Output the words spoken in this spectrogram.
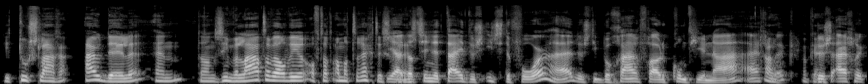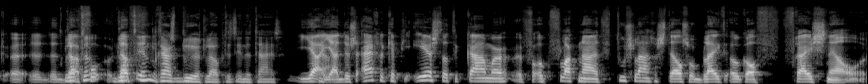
die toeslagen uitdelen. En dan zien we later wel weer of dat allemaal terecht is. Ja, geweest. dat is in de tijd dus iets ervoor. Hè? Dus die Bulgare fraude komt hierna eigenlijk. Oh, okay. Dus eigenlijk. Uh, loopt, daarvoor, loopt in elkaars buurt loopt het in de tijd. Ja, ja, ja. dus eigenlijk heb je eerst dat de Kamer, ook vlak na het toeslagenstelsel, blijkt ook al vrij snel.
